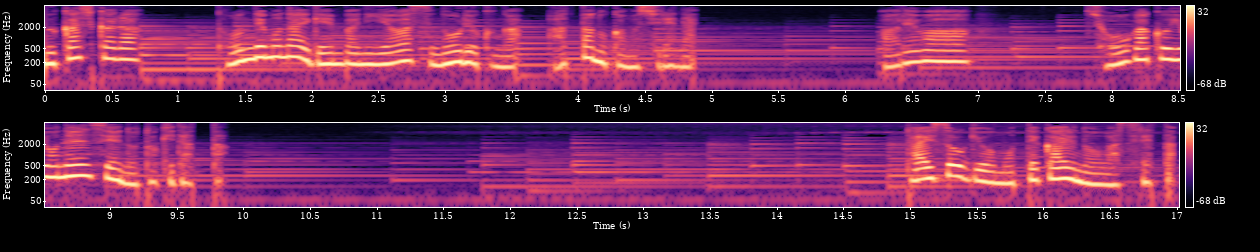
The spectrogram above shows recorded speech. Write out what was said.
昔からとんでもない現場に居合わす能力があったのかもしれない。あれは小学4年生の時だった。体操着を持って帰るのを忘れた。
